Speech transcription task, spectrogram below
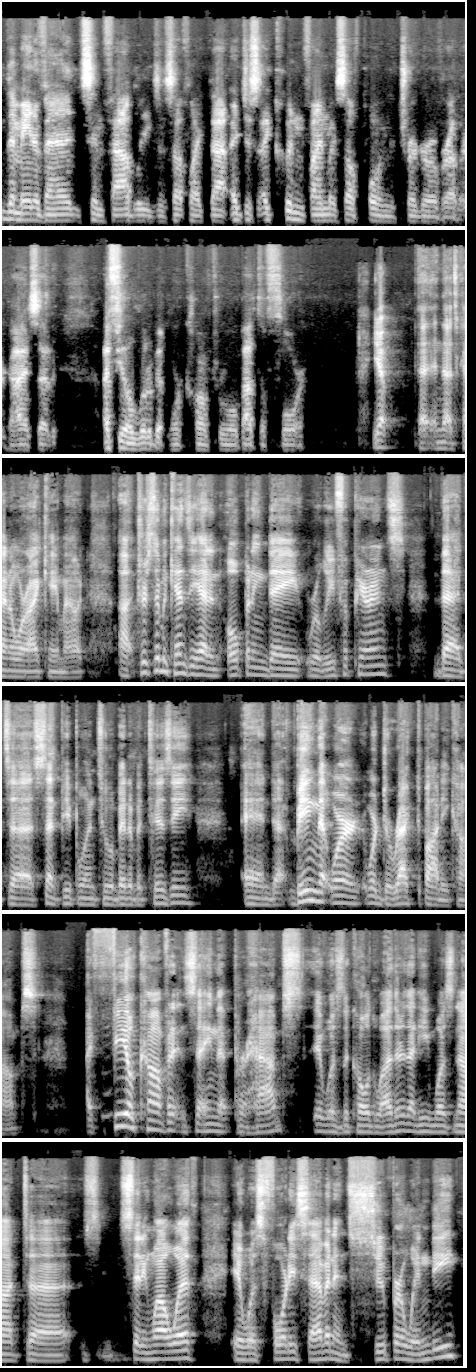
the main events and fab leagues and stuff like that, I just I couldn't find myself pulling the trigger over other guys that I feel a little bit more comfortable about the floor. Yep. That, and that's kind of where I came out. Uh, Triston McKenzie had an opening day relief appearance that uh, sent people into a bit of a tizzy. And uh, being that we're we're direct body comps, I feel confident in saying that perhaps it was the cold weather that he was not uh, sitting well with. It was 47 and super windy,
